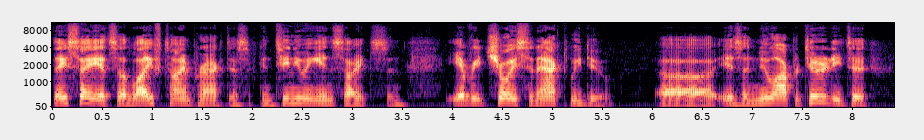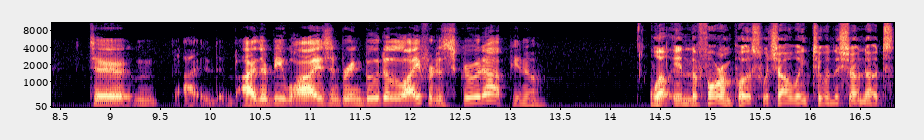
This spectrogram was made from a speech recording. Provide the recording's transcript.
They say it's a lifetime practice of continuing insights, and every choice and act we do uh, is a new opportunity to to mm, either be wise and bring Buddha to life or to screw it up, you know. Well, in the forum post, which I'll link to in the show notes,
